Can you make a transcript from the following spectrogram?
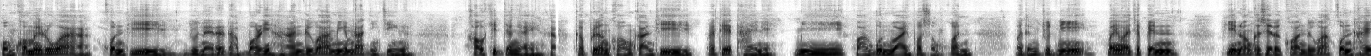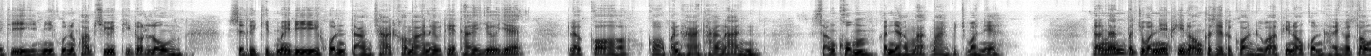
ผมก็ไม่รู้ว่าคนที่อยู่ในระดับบริหารหรือว่ามีอำนาจจริง ๆ เขาคิดยังไงครับ กับเรื่องของการที่ประเทศไทยเนี่ย มีความวุ่นวายพอสมควร มาถึงจุดนี้ไม่ว่าจะเป็นพี่น้องเกษตรกรหรือว่าคนไทยที่มีคุณภาพชีวิตที่ลดลง เศรษฐกิจไม่ดีคนต่างชาติเข้ามาในประเทศไทยเยอะแยะ แล้วก็ก่อปัญหาทางด้านสังคมกันอย่างมากมายปัจจุบันเนี่ยดังนั้นปัจจุบันนี้พี่น้องเกษตรกรหรือว่าพี่น้องคนไทยก็ต้อง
